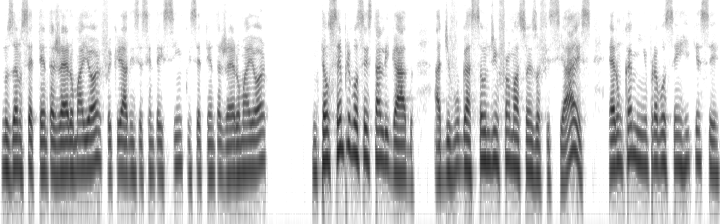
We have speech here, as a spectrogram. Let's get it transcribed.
Nos anos 70 já era o maior, foi criado em 65, em 70 já era o maior. Então, sempre você está ligado à divulgação de informações oficiais era um caminho para você enriquecer.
